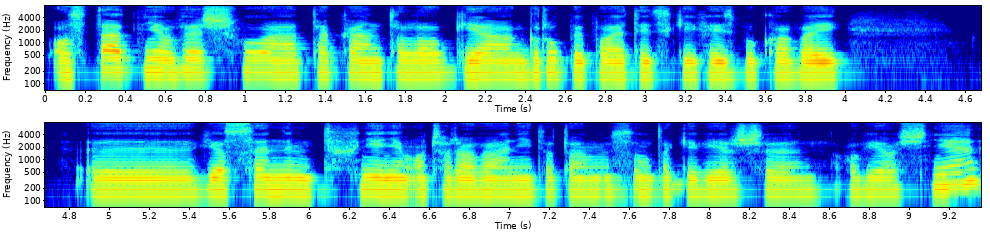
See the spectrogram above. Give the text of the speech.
Ostatnio wyszła taka antologia grupy poetyckiej facebookowej e, Wiosennym tchnieniem oczarowani. To tam są takie wiersze o wiośnie.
